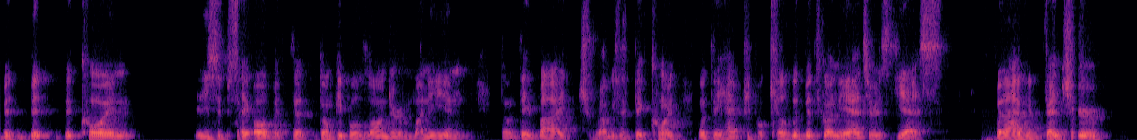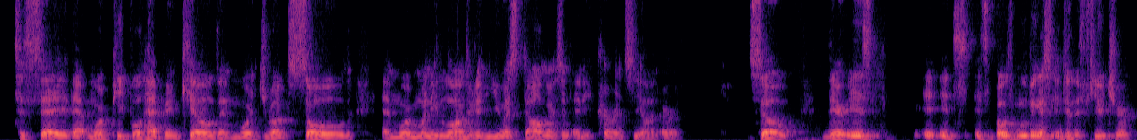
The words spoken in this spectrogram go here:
Bit, bit, Bitcoin used to say, oh, but th- don't people launder money and don't they buy drugs with Bitcoin? Don't they have people killed with Bitcoin? The answer is yes. But I would venture to say that more people have been killed and more drugs sold and more money laundered in US dollars than any currency on earth. So there is, it's, it's both moving us into the future,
